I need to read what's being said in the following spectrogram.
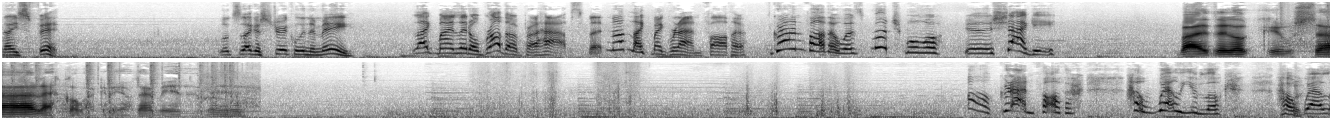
Nice fit. Looks like a Strickland to me. Like my little brother, perhaps, but not like my grandfather. Grandfather was much more uh, shaggy. Vale, tengo que usar la escoba, creo, también. A ver. Oh, grandfather, how well you look. How well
